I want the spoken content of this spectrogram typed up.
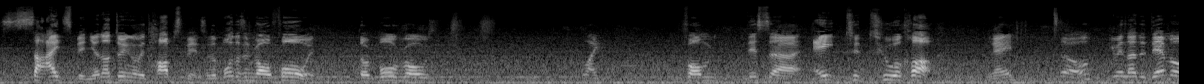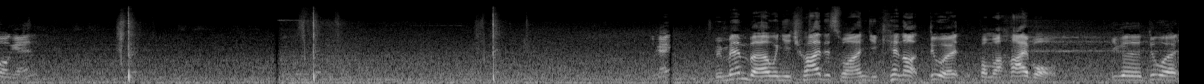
side spin. You're not doing it with top spin, so the ball doesn't roll forward. The ball rolls like from this uh, 8 to 2 o'clock, okay? So give me another demo again. Okay? Remember, when you try this one, you cannot do it from a high ball. You gotta do it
